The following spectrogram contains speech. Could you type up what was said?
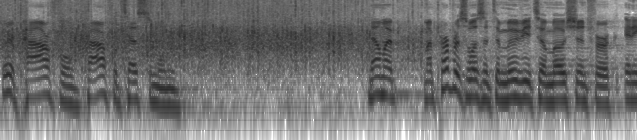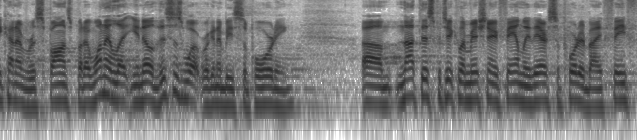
Very powerful, powerful testimony. Now, my, my purpose wasn't to move you to emotion for any kind of response, but I want to let you know this is what we're going to be supporting. Um, not this particular missionary family. They are supported by Faith,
